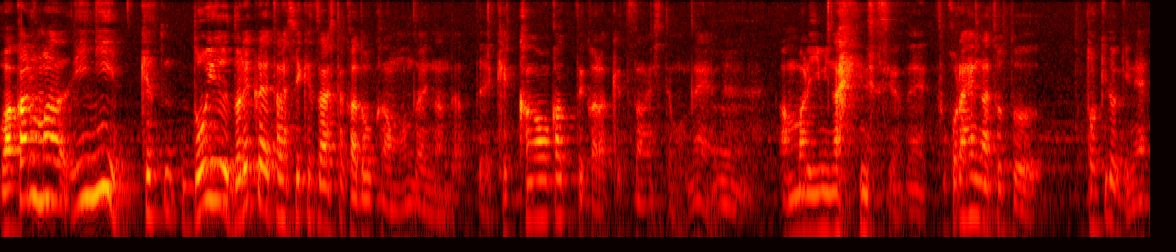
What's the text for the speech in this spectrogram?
分かる前にどういうどれくらい正しい決断したかどうかが問題なんだって結果が分かってから決断してもね、うん、あんまり意味ないんですよね。そこら辺がちょっと時々ね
